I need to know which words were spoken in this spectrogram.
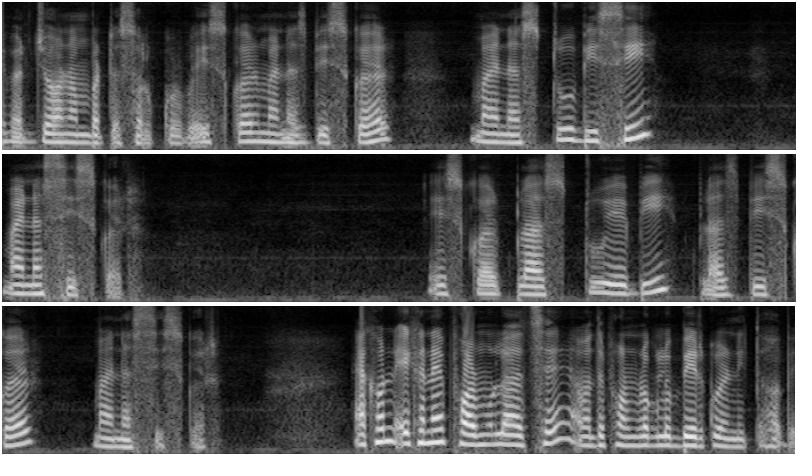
এবার জ নাম্বারটা সলভ করব a square minus b square minus two b c minus c square a square plus two a b plus b square minus c square এখন এখানে ফর্মুলা আছে, আমাদের ফর্মুলাগুলো বের করে নিতে হবে।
